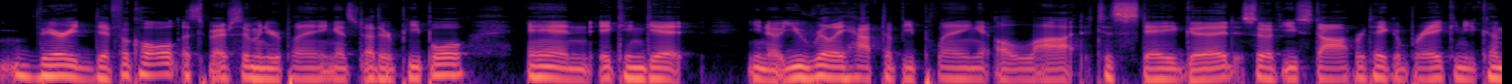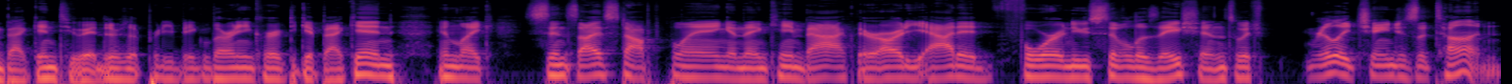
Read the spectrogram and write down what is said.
very difficult, especially when you're playing against other people, and it can get you know, you really have to be playing it a lot to stay good. So if you stop or take a break and you come back into it, there's a pretty big learning curve to get back in. And like since I've stopped playing and then came back, they're already added four new civilizations, which really changes a ton.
